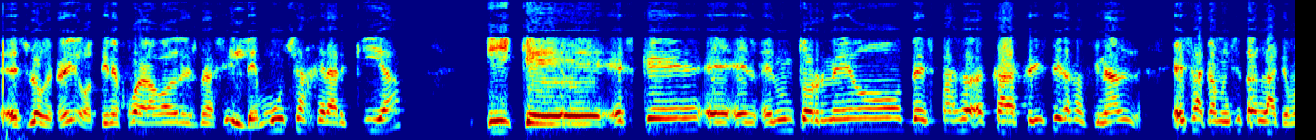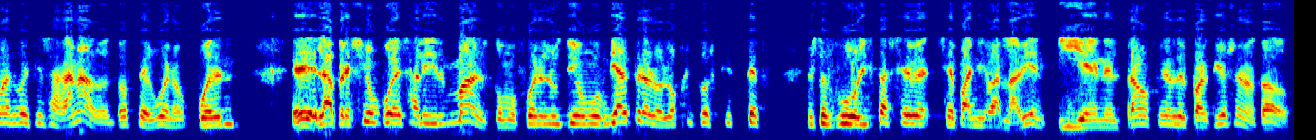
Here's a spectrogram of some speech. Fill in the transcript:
es lo que te digo, tiene jugadores Brasil de mucha jerarquía y que es que eh, en, un torneo de estas características al final esa camiseta es la que más veces ha ganado. Entonces, bueno, pueden, eh, la presión puede salir mal, como fue en el último mundial, pero lo lógico es que este, estos futbolistas sepan llevarla bien. Y en el tramo final del partido se ha notado.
